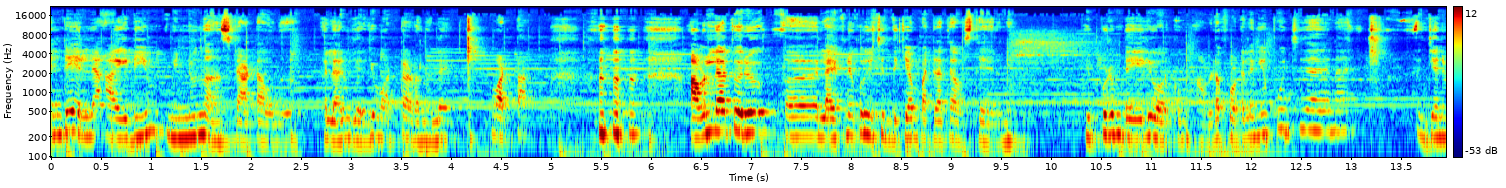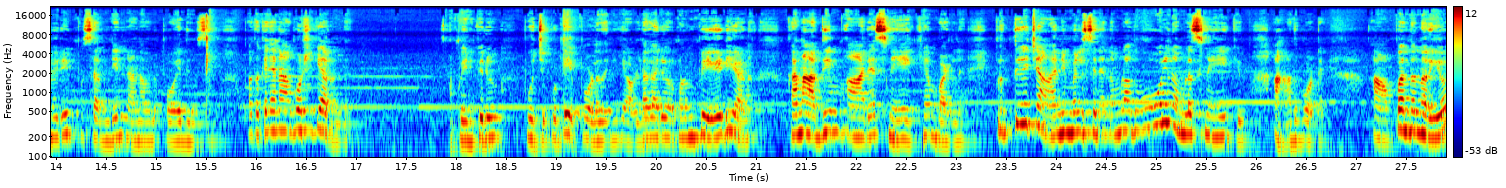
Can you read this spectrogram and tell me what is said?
എന്റെ എല്ലാ ഐഡിയും മിന്നു എന്നാണ് സ്റ്റാർട്ടാവുന്നത് എല്ലാവരും വിചാരിക്കും വട്ടാണെന്നല്ലേ? വട്ട. അവളില്ലാത്തൊരു ലൈഫിനെ കുറിച്ച് ചിന്തിക്കാൻ പറ്റാത്ത അവസ്ഥയായിരുന്നു. ഇപ്പോഴും ഡെയിലി ഓർക്കും. അവളുടെ ഫോട്ടോയിലെങ്കിൽ പൂജ ജനുവരി സെവന്റീനാണ് അവൾ പോയ ദിവസം. അപ്പോൾ അതൊക്കെ ഞാൻ ആഘോഷിക്കാറുണ്ട്. അപ്പോൾ എനിക്കൊരു പൂച്ചക്കുട്ടി ഇപ്പോൾ ഉള്ളത്. എനിക്ക് അവളുടെ കാര്യം ഓർക്കണം പേടിയാണ്. കാരണം ആദ്യം ആരെ സ്നേഹിക്കാൻ പാടില്ല. പ്രത്യേകിച്ച് ആനിമൽസിനെ നമ്മൾ അതുപോലെ നമ്മൾ സ്നേഹിക്കും. ആ അത് പോട്ടെ. അപ്പോൾ എന്താണെന്നറിയോ?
